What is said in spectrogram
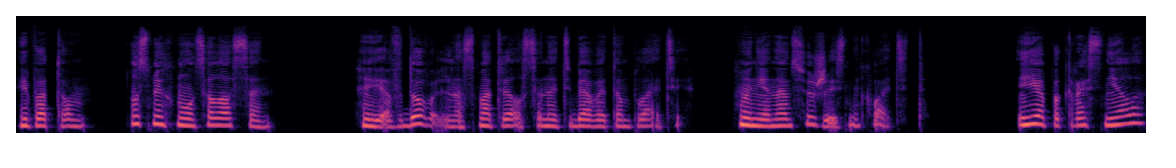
И потом усмехнулся Лосен. «Я вдоволь насмотрелся на тебя в этом платье. Мне на всю жизнь хватит». Я покраснела,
